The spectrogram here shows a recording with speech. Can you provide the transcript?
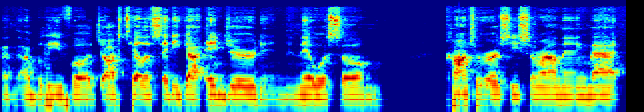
I, I believe uh, Josh Taylor said he got injured, and, and, there was some controversy surrounding that.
